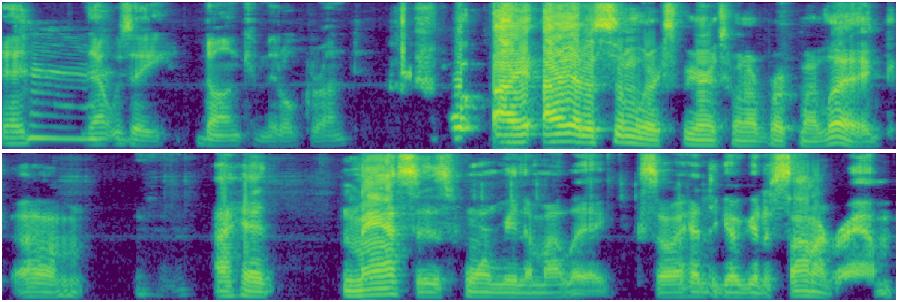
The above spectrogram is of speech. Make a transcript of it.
Ed, Hmm. that was a non committal grunt. Well, I, I had a similar experience when I broke my leg. Um, I had masses forming in my leg, so I had to go get a sonogram.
